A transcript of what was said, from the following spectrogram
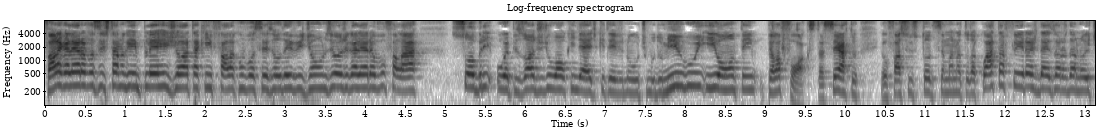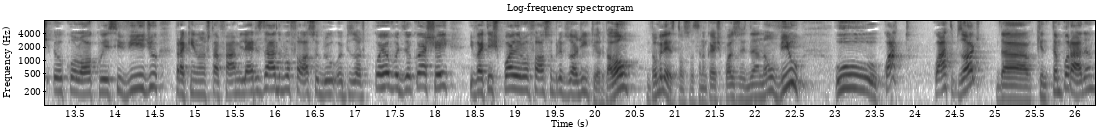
Fala galera, você está no Gameplay RJ, quem fala com vocês é o David Jones e hoje galera eu vou falar sobre o episódio de Walking Dead que teve no último domingo e ontem pela Fox, tá certo? Eu faço isso toda semana, toda quarta-feira às 10 horas da noite eu coloco esse vídeo, pra quem não está familiarizado, vou falar sobre o episódio que ocorreu, vou dizer o que eu achei e vai ter spoiler, eu vou falar sobre o episódio inteiro, tá bom? Então beleza, então se você não quer spoiler, se você ainda não viu o quarto, quarto episódio da quinta temporada,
